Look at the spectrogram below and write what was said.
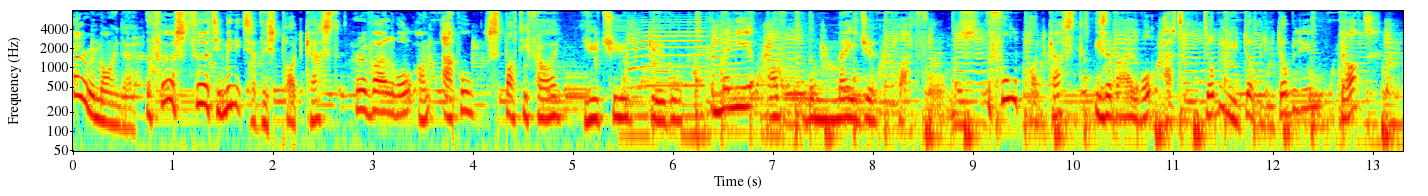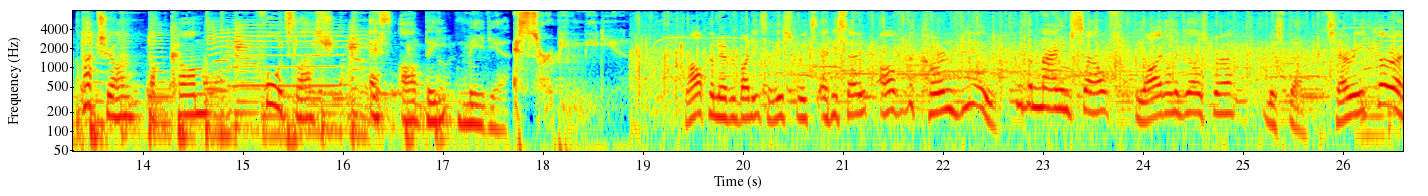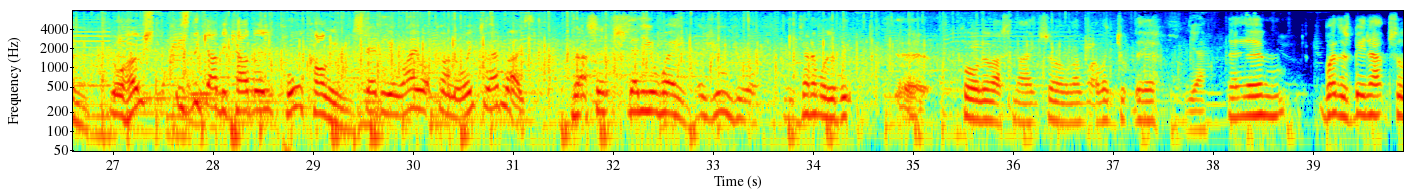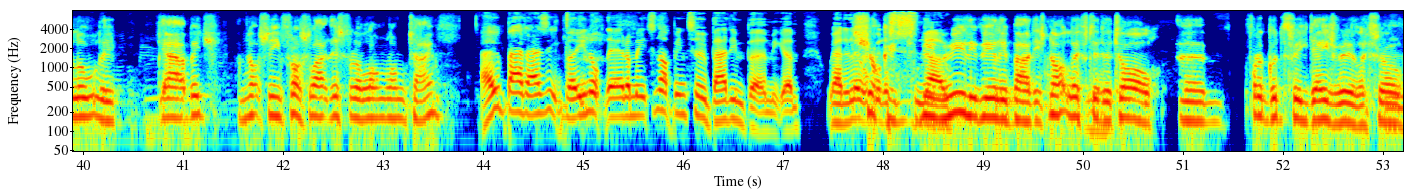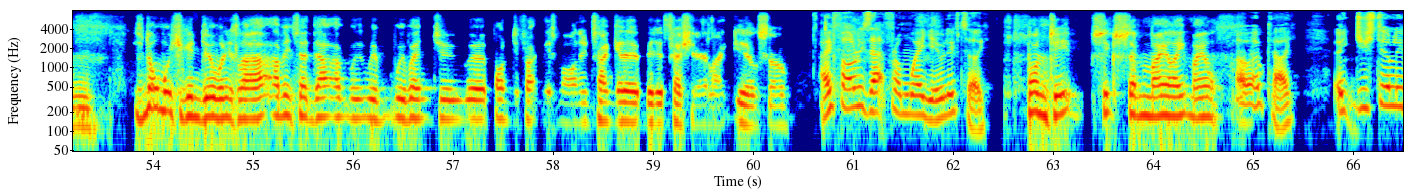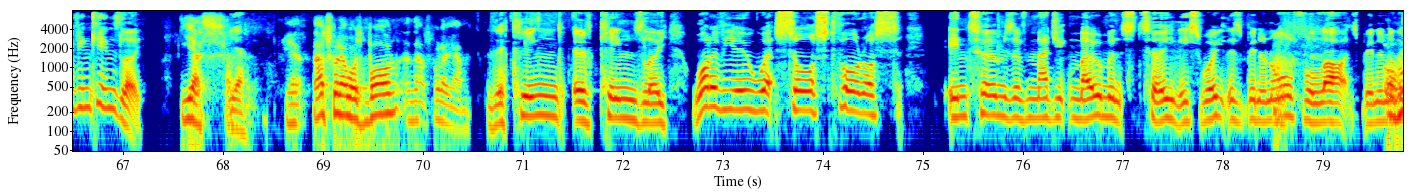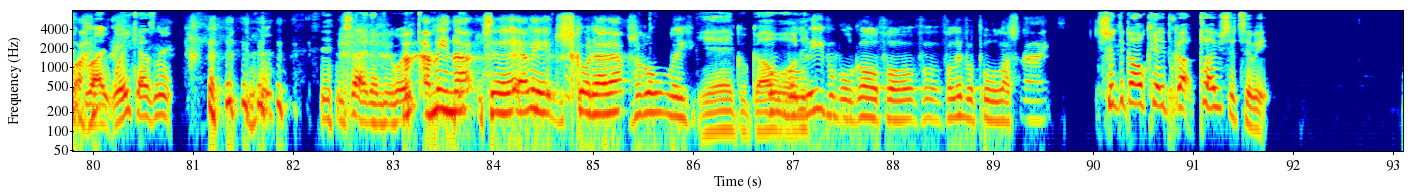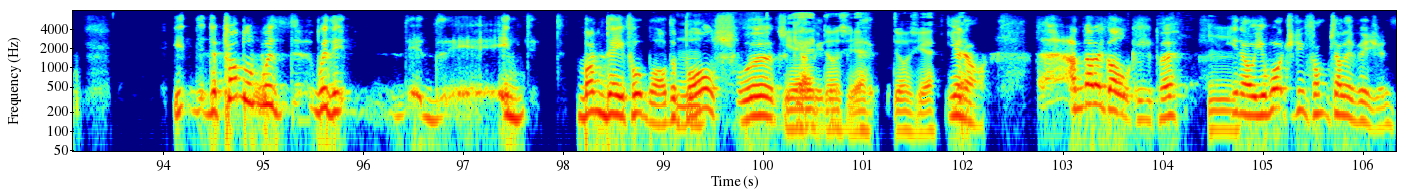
And a reminder the first 30 minutes of this podcast are available on Apple, Spotify, YouTube, Google, and many of the major platforms. The full podcast is available at www.patreon.com forward slash SRB Media. SRB. Welcome, everybody, to this week's episode of The Curran View with the man himself, the idol of Hillsborough, Mr. Terry Curran. Your host is the Gabby Cabby, Paul Collins. Steady away, what kind of week you have, mate? That's it, steady away, as usual. The tenant was a bit uh, poorly last night, so I, I went up there. Yeah. Um, weather's been absolutely garbage. I've not seen frost like this for a long, long time. How bad has it been up there? I mean, it's not been too bad in Birmingham. We had a little Shocking. bit of snow. It's been really, really bad. It's not lifted at all um, for a good three days, really. So Mm. there's not much you can do when it's like. Having said that, we we, we went to uh, Pontefract this morning try and get a bit of fresh air, like you know. So How far is that from where you live to? Ponty, six, seven mile, eight mile. Oh, okay. Uh, Do you still live in Kinsley? Yes. Yeah. Yeah. That's where I was born, and that's where I am. The King of Kinsley. What have you uh, sourced for us in terms of magic moments, T, this week? There's been an awful lot. It's been another Oh. great week, hasn't it? we say it every week. I mean that uh, Elliott scored an absolutely Yeah, good goal. unbelievable goal for, for, for Liverpool last night. Should the goalkeeper got closer to it? It, the problem with with it in modern football, the ball swerves. Mm. Yeah, Gavin, it does. Yeah, it? does. Yeah. You yeah. know, I'm not a goalkeeper. Mm. You know, you're watching it from television.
